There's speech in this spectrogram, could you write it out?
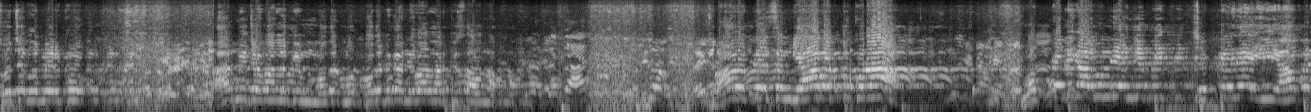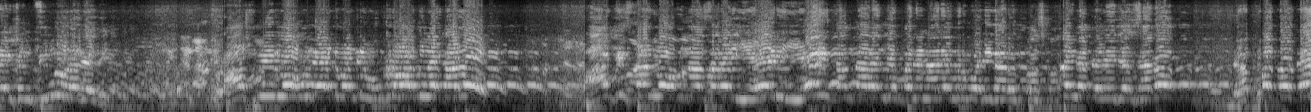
సూచనల మేరకు ఆర్మీ జవాన్లకి మొదట మొదటగా నివాళులు అర్పిస్తా ఉన్నాం. భారతదేశం యావత్తు కూడా ఒక్కటిగా ఉంది అని చెప్పి చెప్పేదే ఈ ఆపరేషన్ సింధూర్ అనేది. కాశ్మీర్లో ఉండేటువంటి ఉగ్రవాదులే కాదు పాకిస్తాన్లో ఉన్నా సరే ఏరి ఏరి తంతారని చెప్పని నరేంద్ర మోడీ గారు స్పష్టంగా తెలియజేశారు. దెబ్బతోటే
